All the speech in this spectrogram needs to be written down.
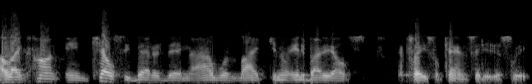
I like Hunt and Kelce better than I would like, you know, anybody else that plays for Kansas City this week.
